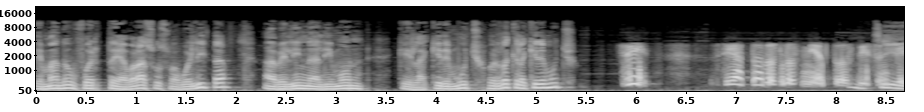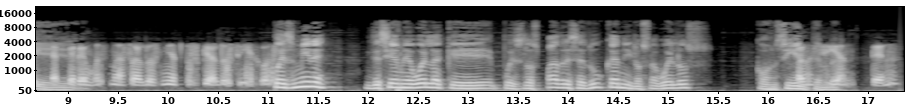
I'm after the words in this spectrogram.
le manda un fuerte abrazo a su abuelita, Abelina Limón, que la quiere mucho, ¿verdad que la quiere mucho? Sí, sí, a todos los nietos, dicen que ya queremos más a los nietos que a los hijos. Pues mire, decía mi abuela que pues los padres educan y los abuelos consienten. Consienten.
